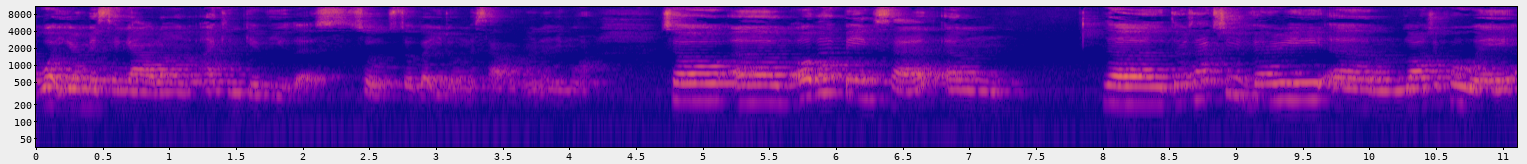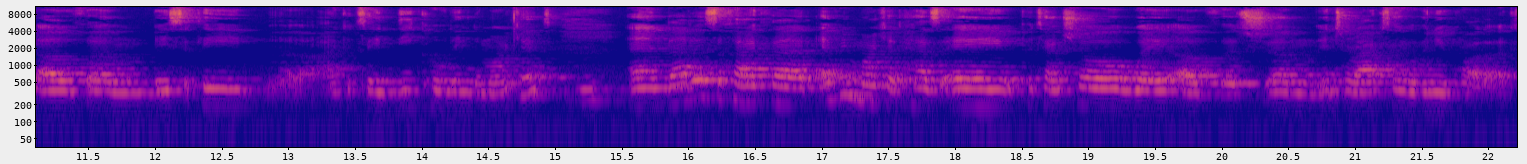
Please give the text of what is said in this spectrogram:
what you're missing out on. I can give you this, so so that you don't miss out on it anymore. So um, all that being said. Um, the, there's actually a very um, logical way of um, basically I could say, decoding the market. Mm-hmm. And that is the fact that every market has a potential way of um, interacting with a new product.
